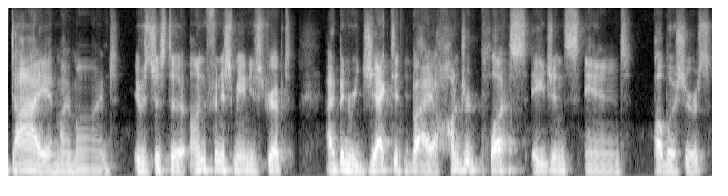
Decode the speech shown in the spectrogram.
die in my mind. It was just an unfinished manuscript. I'd been rejected by a hundred plus agents and publishers.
